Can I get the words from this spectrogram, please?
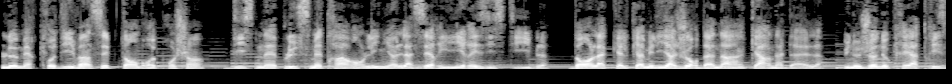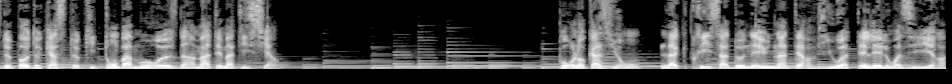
Le mercredi 20 septembre prochain, Disney Plus mettra en ligne la série Irrésistible, dans laquelle Camélia Jordana incarne Adèle, une jeune créatrice de podcast qui tombe amoureuse d'un mathématicien. Pour l'occasion, l'actrice a donné une interview à Télé Loisirs,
